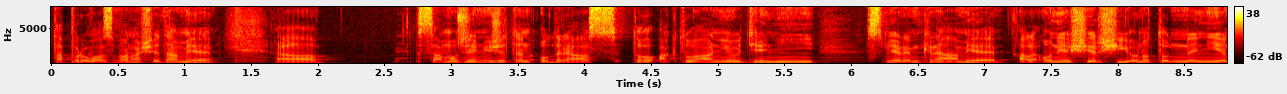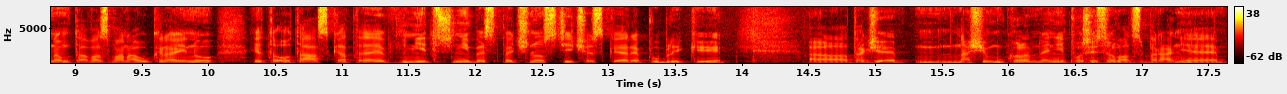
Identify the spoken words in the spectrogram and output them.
ta provazba naše tam je. Samozřejmě, že ten odraz toho aktuálního dění směrem k nám je, ale on je širší. Ono to není jenom ta vazba na Ukrajinu, je to otázka té vnitřní bezpečnosti České republiky. Takže naším úkolem není pořizovat zbraně,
